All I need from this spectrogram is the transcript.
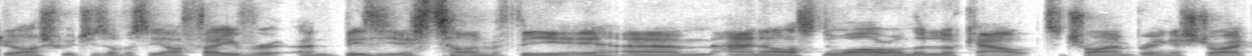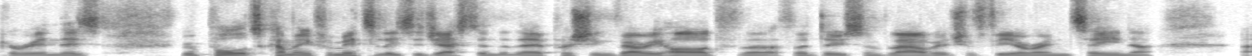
Josh, which is obviously our favourite and busiest time of the year. Um, and Arsenal are on the lookout to try and bring a striker in. There's reports coming from Italy suggesting that they're pushing very hard for, for Dusan Vlahovic of Fiorentina. Uh,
